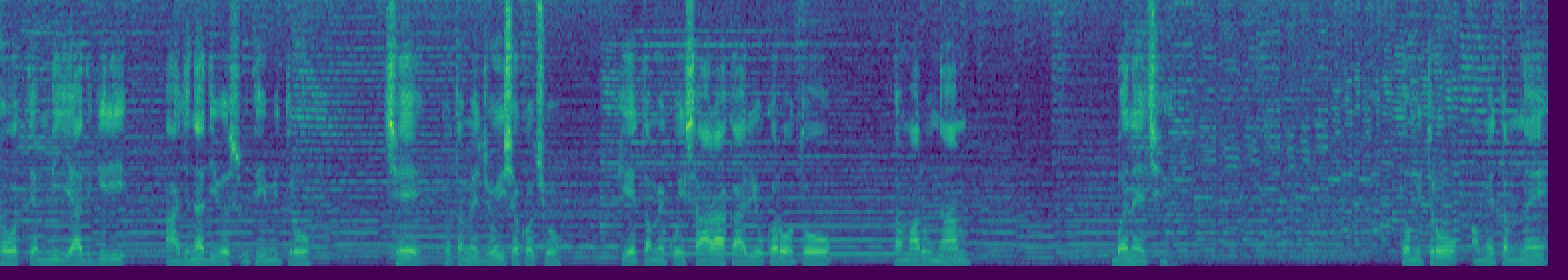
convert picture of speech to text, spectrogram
તો તેમની યાદગીરી આજના દિવસ સુધી મિત્રો છે. તો તમે જોઈ શકો છો કે તમે કોઈ સારા કાર્યો કરો તો તમારું નામ બને છે. તો મિત્રો, અમે તમને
